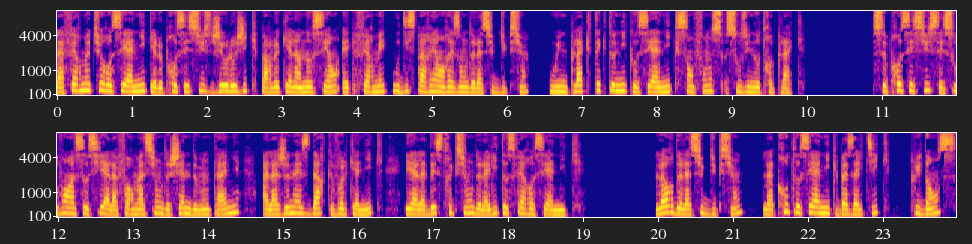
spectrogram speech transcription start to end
La fermeture océanique est le processus géologique par lequel un océan est fermé ou disparaît en raison de la subduction, ou une plaque tectonique océanique s'enfonce sous une autre plaque. Ce processus est souvent associé à la formation de chaînes de montagnes, à la genèse d'arcs volcaniques, et à la destruction de la lithosphère océanique. Lors de la subduction, la croûte océanique basaltique, plus dense,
